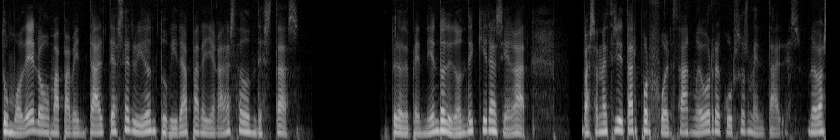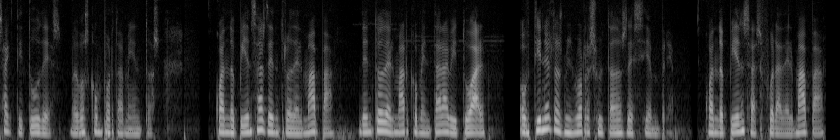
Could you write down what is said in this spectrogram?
Tu modelo o mapa mental te ha servido en tu vida para llegar hasta donde estás. Pero dependiendo de dónde quieras llegar, vas a necesitar por fuerza nuevos recursos mentales, nuevas actitudes, nuevos comportamientos. Cuando piensas dentro del mapa, dentro del marco mental habitual, obtienes los mismos resultados de siempre. Cuando piensas fuera del mapa,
